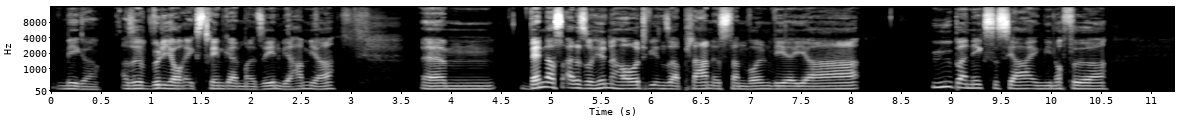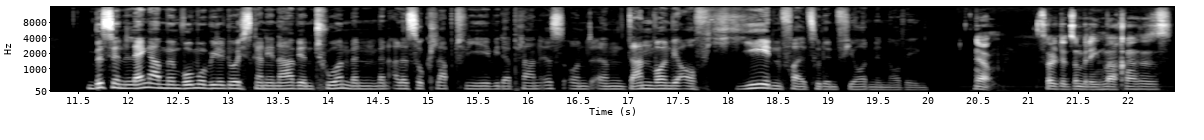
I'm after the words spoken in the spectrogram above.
Mega. Also würde ich auch extrem gern mal sehen. Wir haben ja, ähm, wenn das alles so hinhaut, wie unser Plan ist, dann wollen wir ja übernächstes Jahr irgendwie noch für ein bisschen länger mit dem Wohnmobil durch Skandinavien touren, wenn, wenn alles so klappt, wie, wie der Plan ist. Und ähm, dann wollen wir auf jeden Fall zu den Fjorden in Norwegen. Ja, solltet ihr unbedingt machen. Es ist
